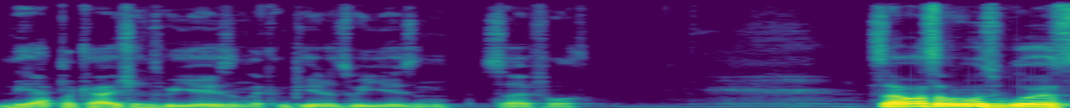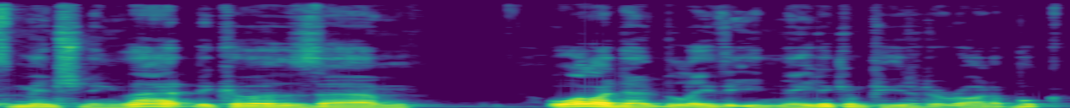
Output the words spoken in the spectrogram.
in the applications we use and the computers we use and so forth. So I thought it was worth mentioning that because um, while I don't believe that you need a computer to write a book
